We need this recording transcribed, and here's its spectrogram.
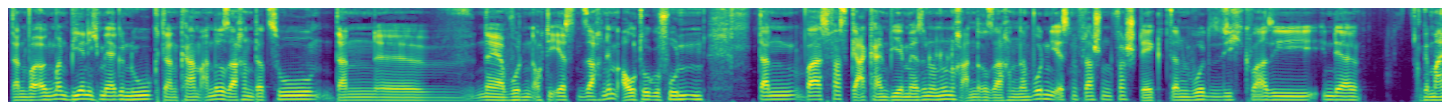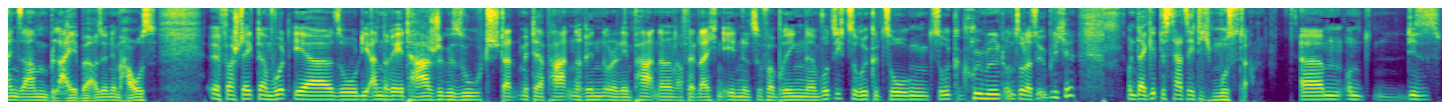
Dann war irgendwann Bier nicht mehr genug, dann kamen andere Sachen dazu, dann, äh, naja, wurden auch die ersten Sachen im Auto gefunden. Dann war es fast gar kein Bier mehr, sondern nur noch andere Sachen. Dann wurden die ersten Flaschen versteckt. Dann wurde sich quasi in der gemeinsamen Bleibe, also in dem Haus äh, versteckt. Dann wurde eher so die andere Etage gesucht, statt mit der Partnerin oder dem Partner dann auf der gleichen Ebene zu verbringen. Dann wurde sich zurückgezogen, zurückgekrümelt und so das Übliche. Und da gibt es tatsächlich Muster. Ähm, und dieses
